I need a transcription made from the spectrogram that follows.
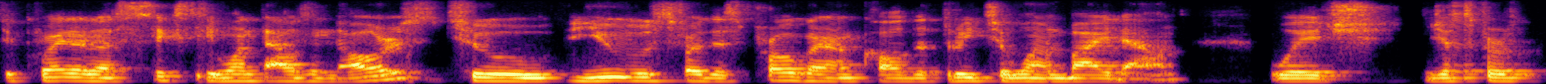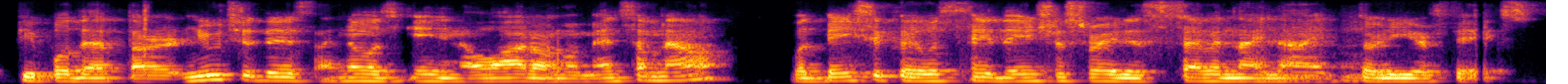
to credit us $61,000 to use for this program called the three to one buy down, which just for people that are new to this, I know it's gaining a lot of momentum now. But basically, let's say the interest rate is 799, mm-hmm. 30 year fix.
